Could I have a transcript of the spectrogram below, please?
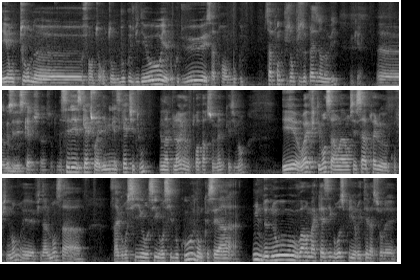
Et on tourne, euh, enfin, on, tourne, on tourne beaucoup de vidéos, il y a beaucoup de vues et ça prend, beaucoup de, ça prend de plus en plus de place dans nos vies. Ok. Euh, Parce que c'est des sketchs ça, surtout c'est des sketchs, ouais, des mini-sketchs et tout. Il y en a plein, il y en a trois par semaine quasiment. Et euh, ouais, effectivement, ça, on a lancé ça après le confinement et finalement, ça, ça a grossi, grossi, grossi beaucoup. Donc c'est un- une de nos, voire ma quasi grosse priorité là sur les,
